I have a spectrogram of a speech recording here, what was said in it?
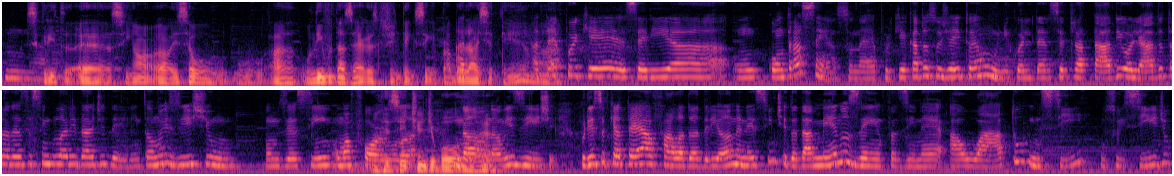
Não. escrita? É, assim, ó, ó esse é o, o, a, o, livro das regras que a gente tem que seguir para abordar esse tema. Até porque seria um contrassenso, né? Porque cada sujeito é único, ele deve ser tratado e olhado através da singularidade dele. Então, não existe um vamos dizer assim, uma fórmula. Uma receitinha de bolo, Não, né? não existe. Por isso que até a fala do Adriano é nesse sentido, é dar menos ênfase né, ao ato em si, o suicídio,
